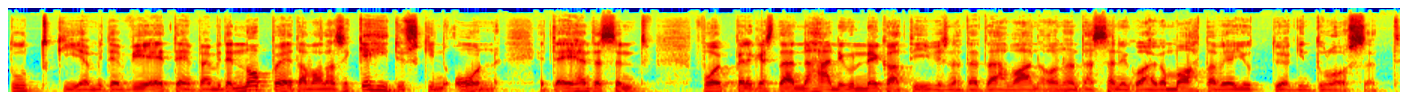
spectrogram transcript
tutkii ja miten vie eteenpäin, miten nopea tavallaan se kehityskin on. Että eihän tässä nyt voi pelkästään nähdä niin negatiivisena tätä, vaan onhan tässä niin aika mahtavia juttujakin tulossa. Että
